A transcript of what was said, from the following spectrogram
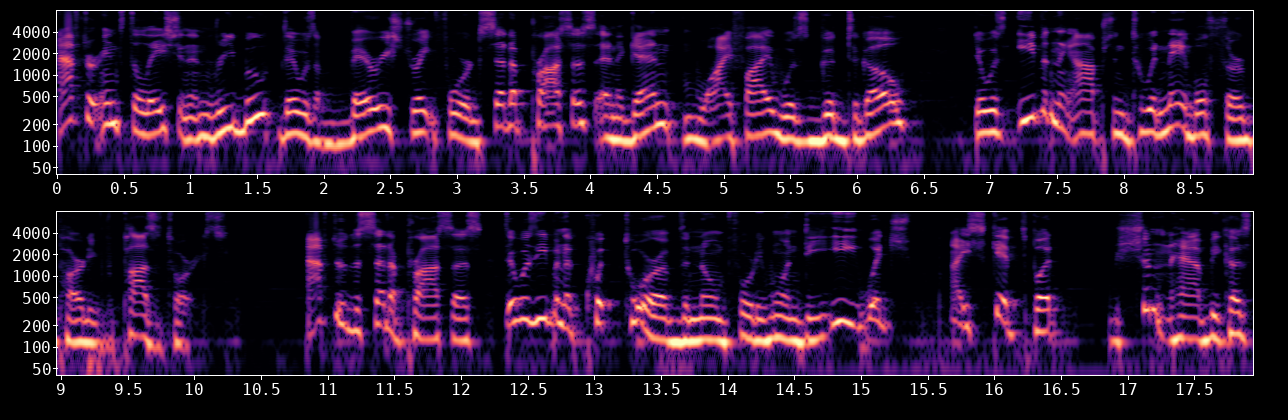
After installation and reboot, there was a very straightforward setup process, and again, Wi Fi was good to go. There was even the option to enable third party repositories. After the setup process, there was even a quick tour of the GNOME 41DE, which I skipped, but shouldn't have because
